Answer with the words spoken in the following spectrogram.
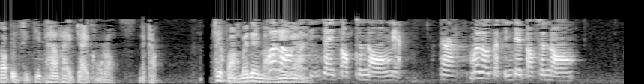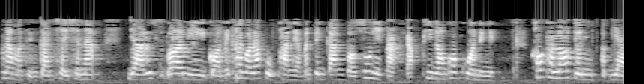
ก็เป็นสิ่งที่ท้าทายใจของเรานะครับ เชื่อฟังไม่ได้มาเมื่อเราง่าตัยดสินใจตอบสนองเนี่ยค่ะเมื่อเราตัดสินใจตอบสนองนำมาถึงการชัยชนะ อย่ารู้สึกว่ามีก่อนไปค่ายความรักผูกพันเนี่ยมันเป็นการต่อสู้อย่างหนักกับพี่น้องครอบครัวหนึ่งเนี่ยเขาทะเลาะจนกับหย่า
